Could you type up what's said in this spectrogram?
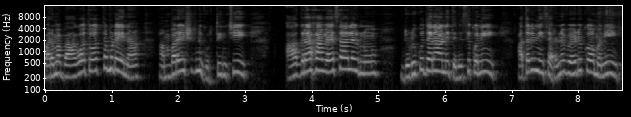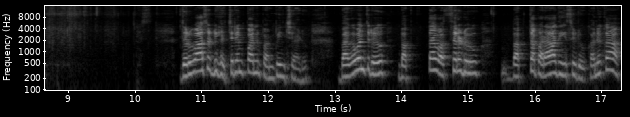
పరమ భాగవతోత్తముడైన అంబరీషుడిని గుర్తించి ఆగ్రహవేశాలను దుడుకుదనాన్ని తెలుసుకొని అతడిని శరణు వేడుకోమని దుర్వాసుడు హెచ్చరింపని పంపించాడు. భగవంతుడు భక్త వత్సలుడు భక్త పరాధీసుడు కనుక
